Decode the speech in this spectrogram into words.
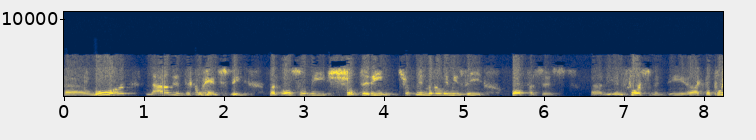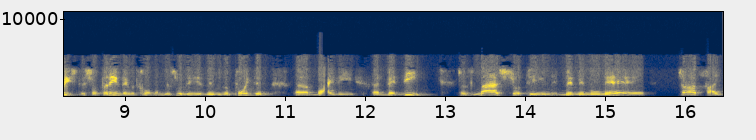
uh, war, not only did the Kohen speak, but also the shoterim. Shoterim literally means the officers, uh, the enforcement, the, like the police, the shoterim they would call them. This was the, they was appointed uh, by the uh, bedin. So it's ma shotim b'mimuneh. Like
